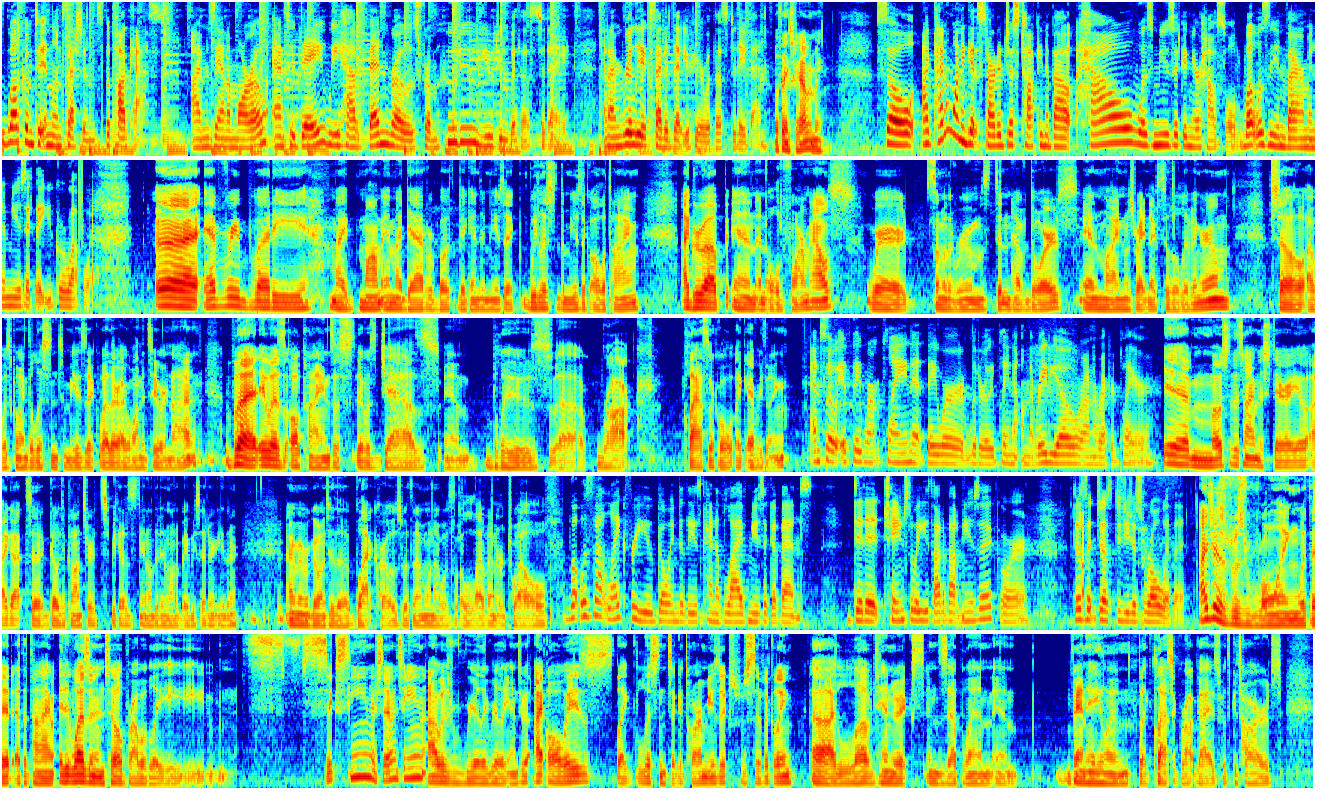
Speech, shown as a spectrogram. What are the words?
Welcome to Inland Sessions, the podcast. I'm Zana Morrow, and today we have Ben Rose from Hoodoo Udu with us today. And I'm really excited that you're here with us today, Ben. Well, thanks for having me. So, I kind of want to get started just talking about how was music in your household? What was the environment of music that you grew up with? Uh, everybody, my mom and my dad were both big into music. We listened to music all the time. I grew up in an old farmhouse where some of the rooms didn't have doors, and mine was right next to the living room. So I was going to listen to music whether I wanted to or not. But it was all kinds of, it was jazz and blues, uh, rock, classical, like everything. And so, if they weren't playing it, they were literally playing it on the radio or on a record player. Yeah, most of the time the stereo. I got to go to concerts because you know they didn't want a babysitter either. I remember going to the Black Crowes with them when I was 11 or 12. What was that like for you going to these kind of live music events? Did it change the way you thought about music, or does it just did you just roll with it? I just was rolling with it at the time. It wasn't until probably 16 or 17 i was really really into it. I always like listened to guitar music specifically. Uh, i loved hendrix and zeppelin and van halen like classic rock guys with guitars.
